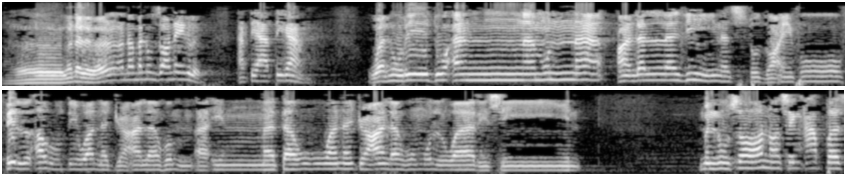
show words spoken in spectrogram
Eh, ngono lho, ana menungsone iku lho. Hati-hati, Kang. ونريد أن نمن على الذين استضعفوا في الأرض ونجعلهم أئمة ونجعلهم الوارثين Menusa ana sing apes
